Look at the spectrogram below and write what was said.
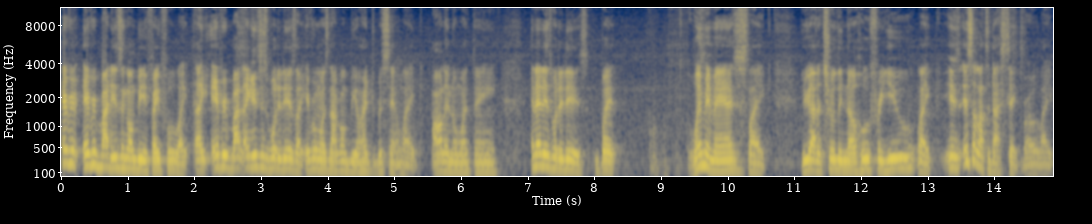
every everybody isn't gonna be faithful. Like like everybody like it's just what it is. Like everyone's not gonna be hundred percent like all into one thing. And that is what it is. But women, man, it's just like you gotta truly know who for you. Like it's, it's a lot to dissect, bro. Like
